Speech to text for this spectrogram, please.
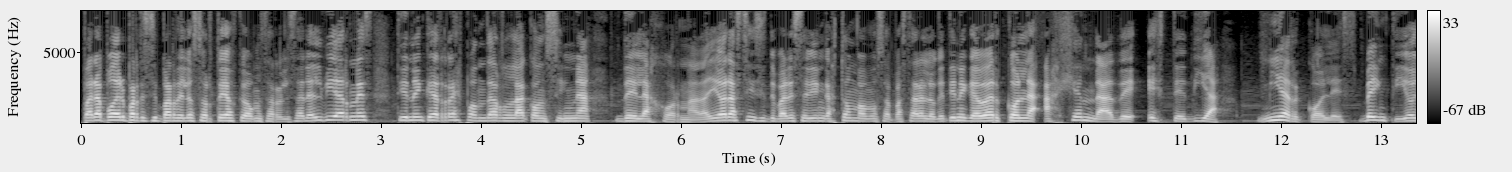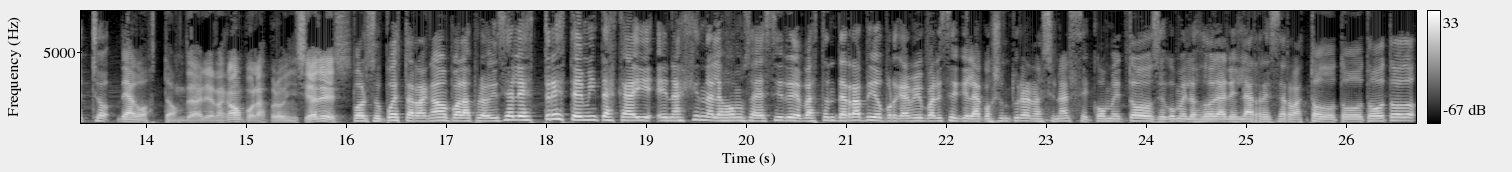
Para poder participar de los sorteos que vamos a realizar el viernes, tienen que responder la consigna de la jornada. Y ahora sí, si te parece bien, Gastón, vamos a pasar a lo que tiene que ver con la agenda de este día miércoles 28 de agosto. Dale, arrancamos por las provinciales. Por supuesto, arrancamos por las provinciales. Tres temitas que hay en agenda, las vamos a decir bastante rápido porque a mí me parece que la coyuntura nacional se come todo, se come los dólares, las reservas, todo, todo, todo, todo.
